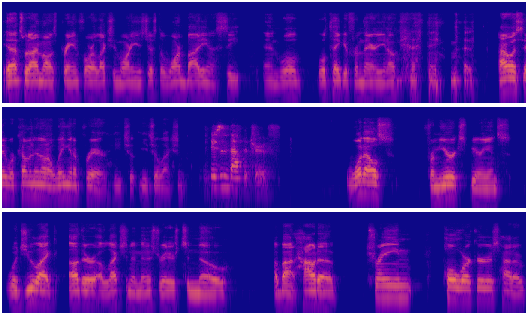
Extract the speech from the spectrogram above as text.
Yeah, that's what I'm always praying for. Election morning is just a warm body and a seat, and we'll we'll take it from there. You know, but I always say we're coming in on a wing and a prayer each each election. Isn't that the truth? What else, from your experience, would you like other election administrators to know about how to train poll workers, how to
